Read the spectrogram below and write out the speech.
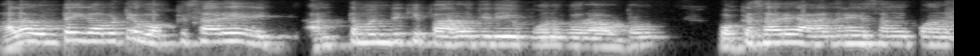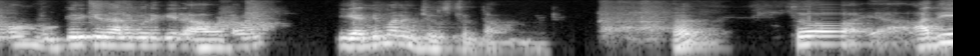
అలా ఉంటాయి కాబట్టి ఒక్కసారే అంతమందికి పార్వతీదేవి పూనకం రావటం ఒక్కసారి ఆంజనేయ స్వామి పానకం ముగ్గురికి నలుగురికి రావటం ఇవన్నీ మనం చూస్తుంటాం అనమాట సో అది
